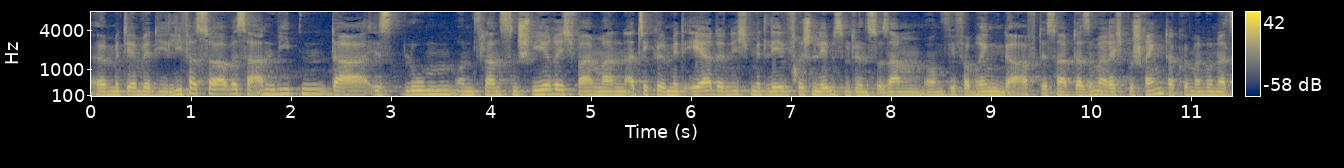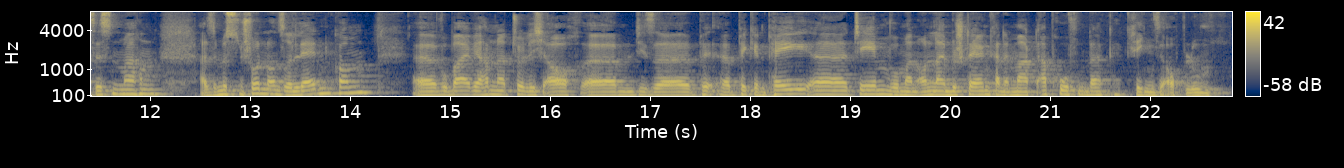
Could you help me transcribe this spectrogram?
äh, mit der wir die Lieferservice anbieten. Da ist Blumen und Pflanzen schwierig, weil man Artikel mit Erde nicht mit le frischen Lebensmitteln zusammen irgendwie verbringen darf. Deshalb, da sind wir recht beschränkt, da können wir nur Narzissen machen. Also müssten schon in unsere Läden kommen. Äh, wobei wir haben natürlich auch ähm, diese äh, Pick-and-Pay-Themen, äh, wo man online bestellen kann, im Markt abrufen, da kriegen sie auch Blumen.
